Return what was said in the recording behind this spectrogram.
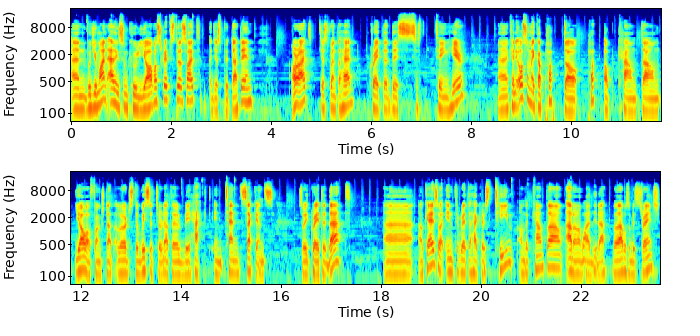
and would you mind adding some cool JavaScripts to the site? I just put that in. All right, just went ahead, created this thing here. Uh, can you also make a pop-up pop countdown Java function that alerts the visitor that they will be hacked in 10 seconds? So it created that. Uh, okay, so I integrate the hacker's team on the countdown. I don't know why I did that, but that was a bit strange.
